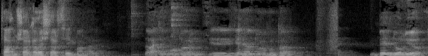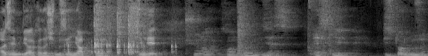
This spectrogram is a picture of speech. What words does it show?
takmış arkadaşlar segmanları. Zaten motorun e, genel durumundan belli oluyor. Acem bir arkadaşımızın yaptığı. Şimdi şunu kontrol edeceğiz. Eski pistonumuzun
